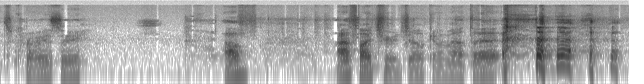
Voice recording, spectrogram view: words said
It's crazy. I've I thought you were joking about that.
